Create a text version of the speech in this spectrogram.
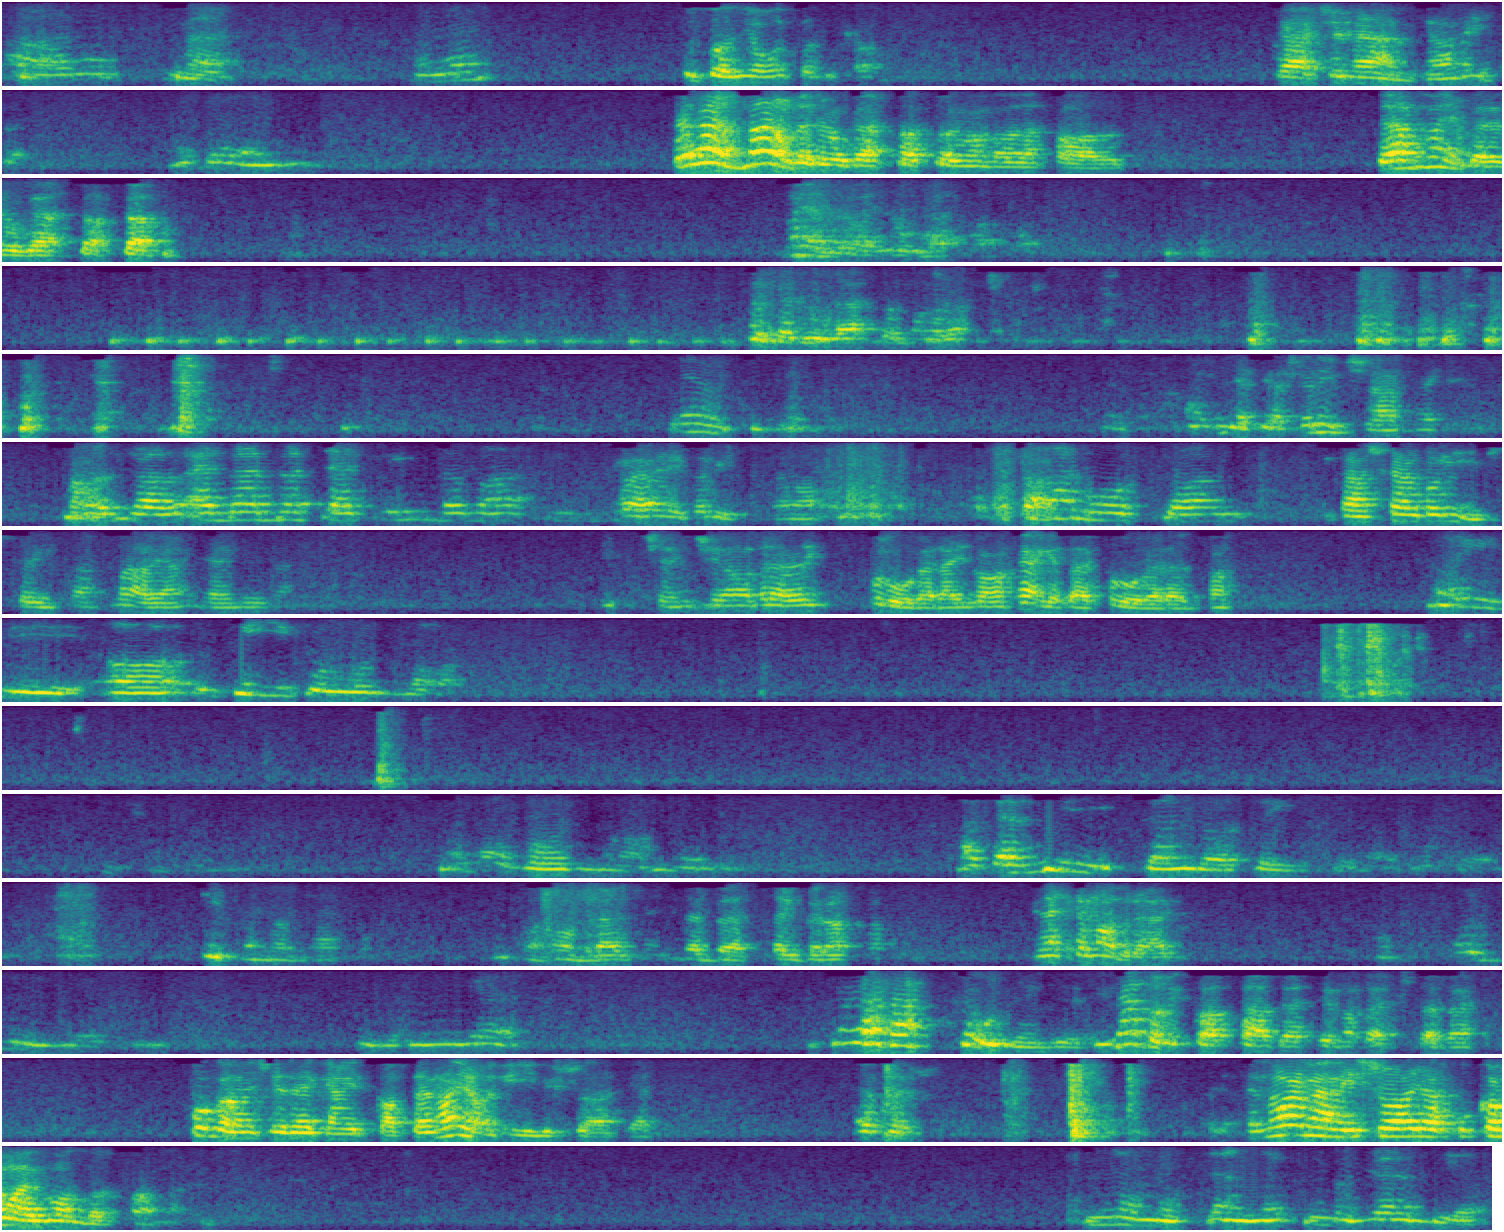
Arra, Nem. nem? 28-a. Kácsony nem, nem hiszem. De nem, nagyon berogáztattad magadat hallod. De hát nagyon berogáztattad. Nagyon berogáztattad. Többet rúgáztad magadat. Nem tudom. Mindjárt nincs rá meg. Na, Azzal ebben beszéltünk, de van. de mit? Nem a Számoltam. táskádban nincs szerintem. Várjál, mindjárt nézem. Itt sincs, a egy pulóvereid van, rengeteg pulóvered van. Így, a Hát ez mindig a tényleg. Itt van nadrág. Itt van nadrág, ebbe szegbe rakva. Nekem nadrág. Ez. Hát, úgy beszélni a festebe. Fogalmam is, hogy reggel mit kaptál. Nagyon így is lehetett. Összes. Normális vagy, akkor komoly gondok vannak. Most ennek, nem a zsebje.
